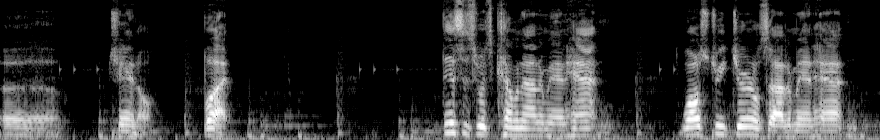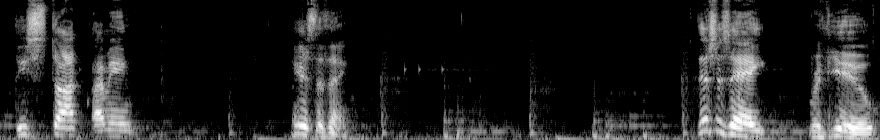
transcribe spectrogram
uh, channel, but this is what's coming out of Manhattan. Wall Street Journal's out of Manhattan. These stock, I mean, here's the thing. This is a review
